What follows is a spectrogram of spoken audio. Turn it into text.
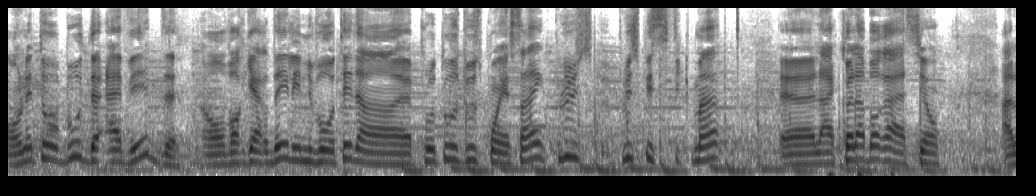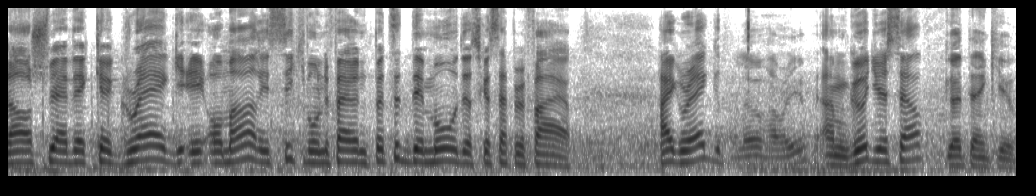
On est au bout de Avid. On va regarder les nouveautés dans Pro Tools 12.5, plus, plus spécifiquement euh, la collaboration. Alors, je suis avec Greg et Omar ici qui vont nous faire une petite démo de ce que ça peut faire. Hi, Greg. Hello, how are you? I'm good. Yourself? Good, thank you.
